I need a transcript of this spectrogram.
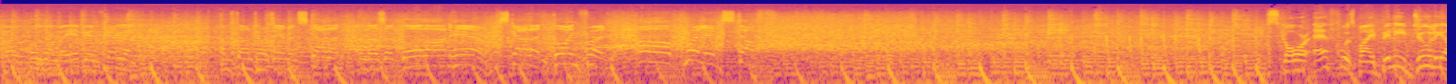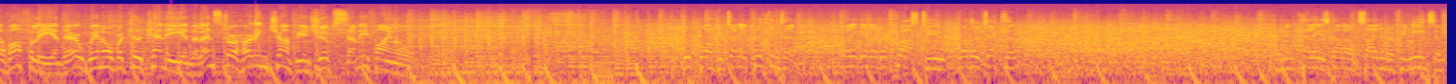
Well pulled on by Adrian Fenlon. Comes down towards Eamon Scallan and there's a goal on here. Scallan going for it. Oh, brilliant stuff. Score F was by Billy Dooley of Offaly in their win over Kilkenny in the Leinster Hurling Championship semi-final. Good ball for Johnny Pilkington. Trying to get it across to brother Declan. Brendan Kelly has gone outside him if he needs him.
